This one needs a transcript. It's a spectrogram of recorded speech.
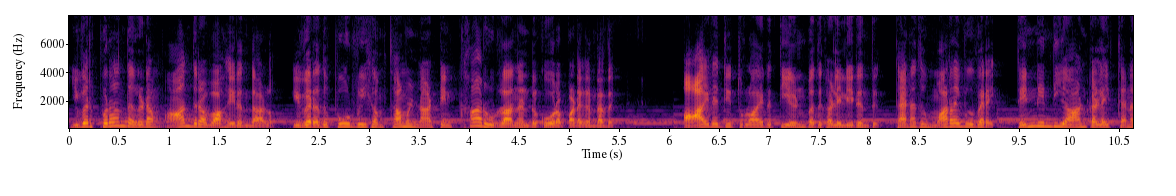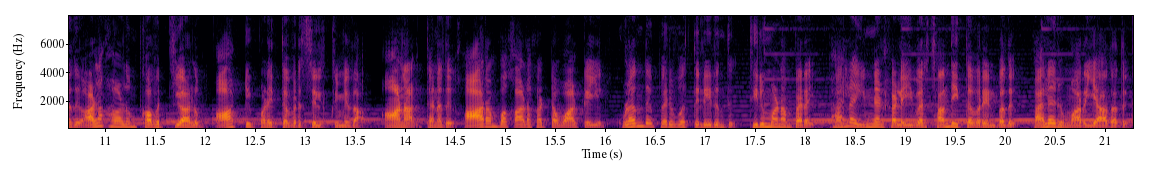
இவர் பிறந்த இடம் ஆந்திராவாக இருந்தாலும் இவரது பூர்வீகம் தமிழ்நாட்டின் காரூர் தான் என்று கூறப்படுகின்றது. ஆயிரத்தி தொள்ளாயிரத்தி எண்பதுகளில் இருந்து தனது மறைவு வரை தென்னிந்திய ஆண்களை தனது அழகாலும் கவர்ச்சியாலும் ஆட்டி படைத்தவர் சில்க் சிமிதா. ஆனால் தனது ஆரம்ப காலகட்ட வாழ்க்கையில் குழந்தை பருவத்தில் இருந்து திருமணம் வரை பல இன்னல்களை இவர் சந்தித்தவர் என்பது பலரும் அறியாதது.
